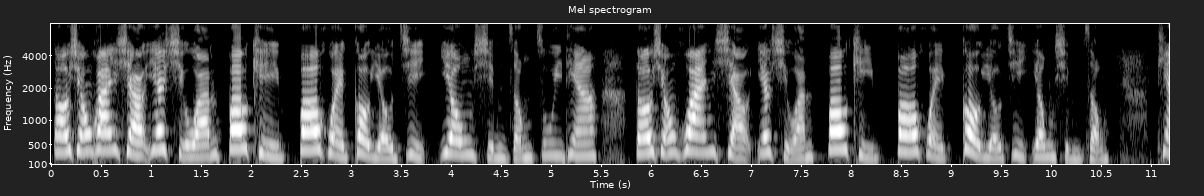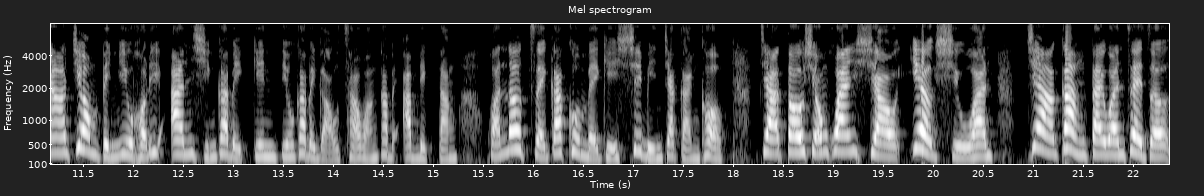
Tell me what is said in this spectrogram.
多想欢笑叶秀安，补气保血顾腰子，用心中注意听。多想欢笑叶秀安，补气保血顾腰子，用心中。听众朋友，互你安心，较袂紧张，较袂熬操烦，较袂压力重，烦恼济，甲困袂去，失眠则艰苦。食多香欢笑叶秀安，正港台湾制造，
